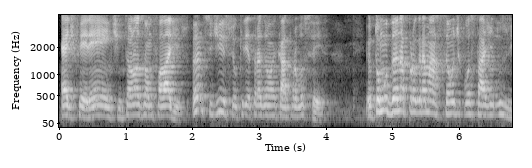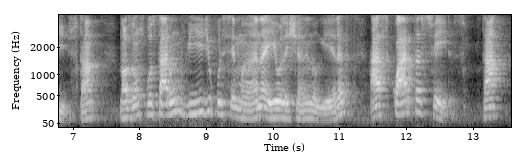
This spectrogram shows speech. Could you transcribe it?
é diferente, então nós vamos falar disso. Antes disso, eu queria trazer um recado para vocês. Eu estou mudando a programação de postagem dos vídeos, tá? Nós vamos postar um vídeo por semana, eu, Alexandre Nogueira, às quartas-feiras, tá?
